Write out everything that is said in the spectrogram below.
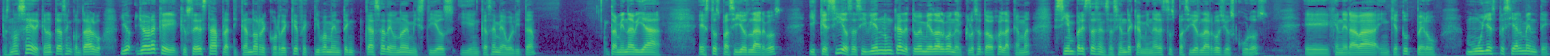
pues no sé, de que no te vas a encontrar algo. Yo, yo ahora que, que usted estaba platicando, recordé que efectivamente en casa de uno de mis tíos y en casa de mi abuelita, también había estos pasillos largos y que sí, o sea, si bien nunca le tuve miedo a algo en el closet abajo de la cama, siempre esta sensación de caminar estos pasillos largos y oscuros eh, generaba inquietud, pero muy especialmente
